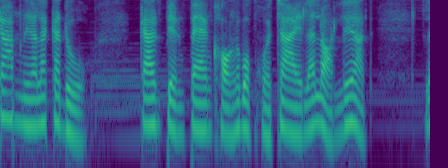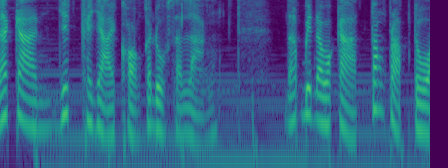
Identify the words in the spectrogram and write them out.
กล้ามเนื้อและกระดูก การเปลี่ยนแปลงของระบบหัวใจและหลอดเลือด และการยึดขยายของกระดูกสันหลัง นักบินอวกาศต้องปรับตัว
